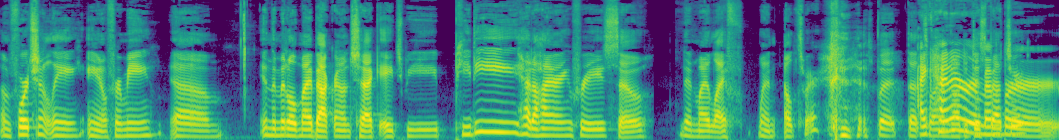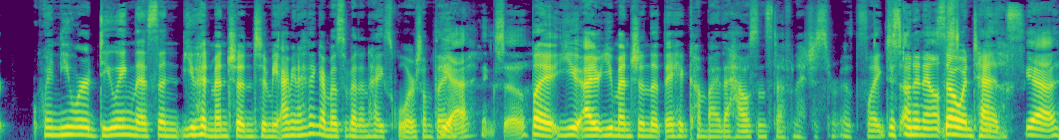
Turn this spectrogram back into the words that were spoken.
Unfortunately, you know, for me, um, in the middle of my background check, HBPD had a hiring freeze. So then my life went elsewhere. but that's I why I'm kind of a dispatcher. remember when you were doing this and you had mentioned to me, I mean, I think I must have been in high school or something. Yeah, I think so. But you I, you mentioned that they had come by the house and stuff, and I just, it's like Just unannounced. so intense. Yeah,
